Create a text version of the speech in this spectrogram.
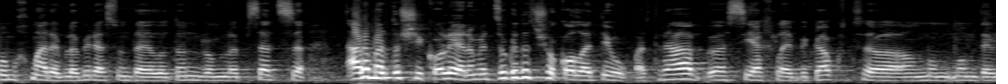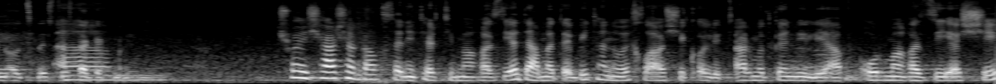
მომხმარებლები რას უნდა ელოდონ, რომლებსაც არა მარტო შიკოლი, არამედ ზოგადად შოკოლადი უყვართ, რა სიახლეები გაქვთ მომდევნო წლისთვის დაგეგმილი? ჩვენ შარშან გავხსენით ერთი მაღაზია დამატებით, ანუ ეხლა შიკოლი წარმოდგენილია ორ მაღაზიაში,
